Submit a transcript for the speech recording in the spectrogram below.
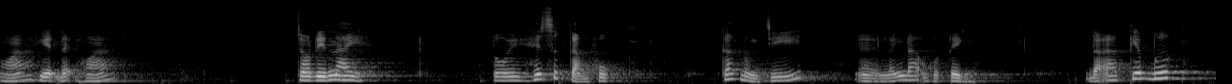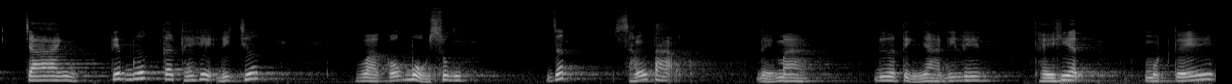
hóa, hiện đại hóa. Cho đến nay, tôi hết sức cảm phục các đồng chí ờ, lãnh đạo của tỉnh đã tiếp bước cha anh, tiếp bước các thế hệ đi trước và có bổ sung rất sáng tạo để mà đưa tỉnh nhà đi lên thể hiện một cái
